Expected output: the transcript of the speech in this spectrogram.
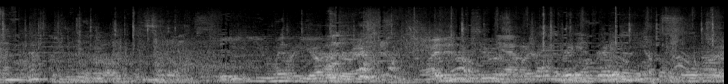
some list. You went the other direction. Why didn't you do it? Oh,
